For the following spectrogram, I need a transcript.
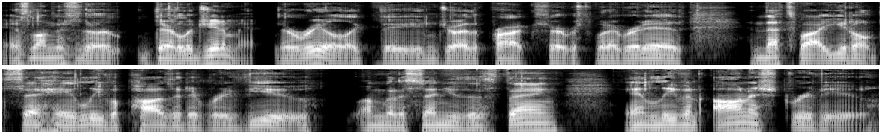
as long as they're, they're legitimate, they're real, like they enjoy the product, service, whatever it is. And that's why you don't say, hey, leave a positive review. I'm going to send you this thing and leave an honest review,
